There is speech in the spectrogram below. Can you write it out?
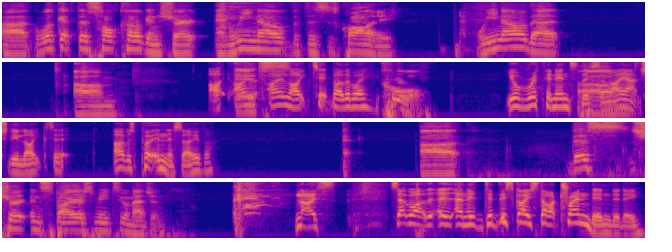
uh, look at this Hulk Hogan shirt, and we know that this is quality. We know that. Um, I, I, I liked it, by the way. cool. You're ripping into this, and I Um, actually liked it. I was putting this over. Uh, this shirt inspires me to imagine. Nice. So, what? And it, did this guy start trending? Did he?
